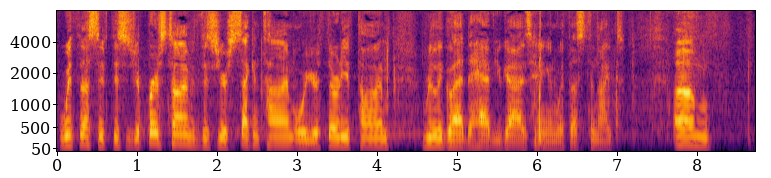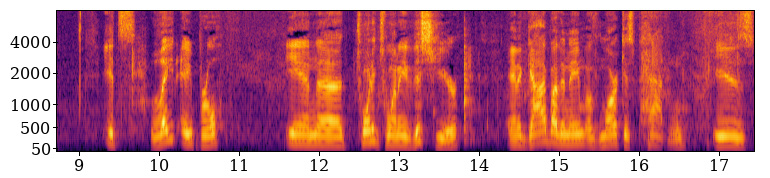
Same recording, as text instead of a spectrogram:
with us. If this is your first time, if this is your second time, or your 30th time, really glad to have you guys hanging with us tonight. Um, it's late April in uh, 2020, this year, and a guy by the name of Marcus Patton is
